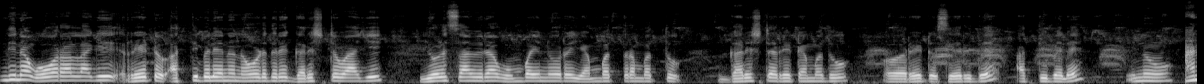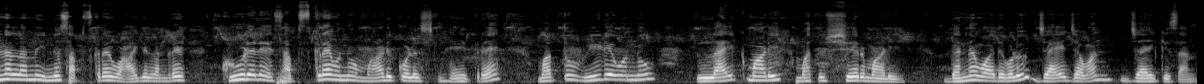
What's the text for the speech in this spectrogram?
ಇಂದಿನ ಓವರಾಲ್ ಆಗಿ ರೇಟು ಹತ್ತಿ ಬೆಲೆಯನ್ನು ನೋಡಿದರೆ ಗರಿಷ್ಠವಾಗಿ ಏಳು ಸಾವಿರ ಒಂಬೈನೂರ ಎಂಬತ್ತೊಂಬತ್ತು ಗರಿಷ್ಠ ರೇಟ್ ಎಂಬುದು ರೇಟು ಸೇರಿದೆ ಹತ್ತಿ ಬೆಲೆ. ಇನ್ನು ಚಾನಲನ್ನು ಇನ್ನೂ ಸಬ್ಸ್ಕ್ರೈಬ್ ಆಗಿಲ್ಲ ಅಂದರೆ ಕೂಡಲೇ ಸಬ್ಸ್ಕ್ರೈಬನ್ನು ಮಾಡಿಕೊಳ್ಳಿ ಸ್ನೇಹಿತರೆ. ಮತ್ತು ವಿಡಿಯೋವನ್ನು ಲೈಕ್ ಮಾಡಿ ಮತ್ತು ಶೇರ್ ಮಾಡಿ. ಧನ್ಯವಾದಗಳು. ಜೈ ಜವಾನ್, ಜೈ ಕಿಸಾನ್.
